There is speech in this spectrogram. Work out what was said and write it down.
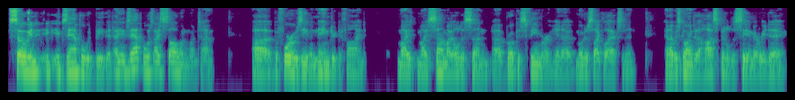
So, an example would be that an example was I saw one one time uh, before it was even named or defined. My my son, my oldest son, uh, broke his femur in a motorcycle accident, and I was going to the hospital to see him every day.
